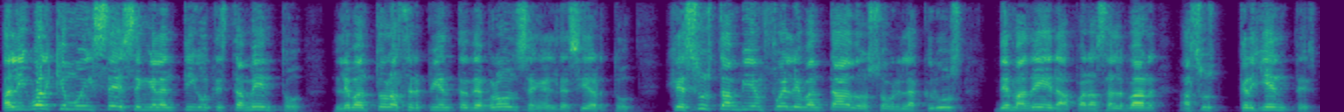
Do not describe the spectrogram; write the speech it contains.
Al igual que Moisés en el Antiguo Testamento levantó la serpiente de bronce en el desierto, Jesús también fue levantado sobre la cruz de madera para salvar a sus creyentes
